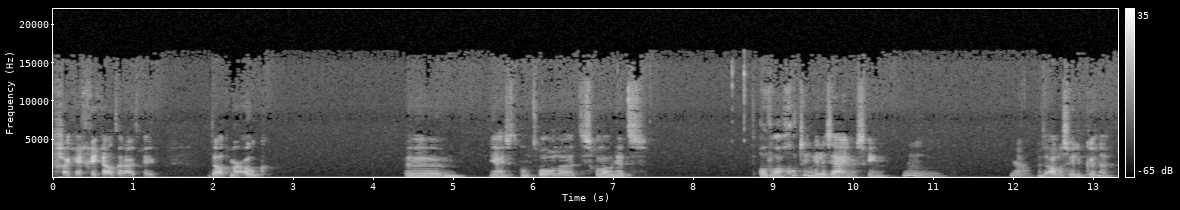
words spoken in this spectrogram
ga ik echt geen geld aan uitgeven. Dat, maar ook, um, ja, is het controle? Het is gewoon het, overal goed in willen zijn misschien. Hmm. Ja. Met alles willen kunnen.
